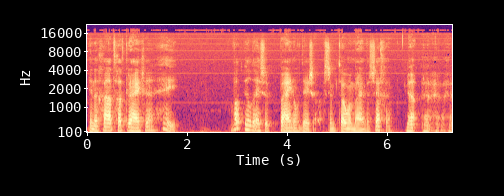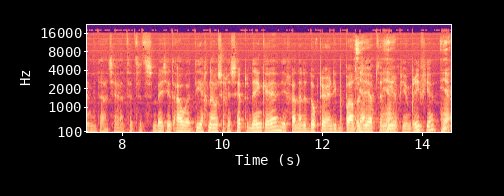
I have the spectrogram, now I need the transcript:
in de gaten gaat krijgen, hé, hey, wat wil deze pijn of deze symptomen mij dus zeggen? Ja, ja, inderdaad. Ja. Het, het, het is een beetje het oude diagnose-recept denken. Hè? Je gaat naar de dokter en die bepaalt wat Ja, je hebt en ja. hier heb je een briefje. Ja,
